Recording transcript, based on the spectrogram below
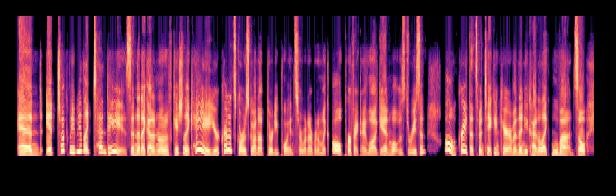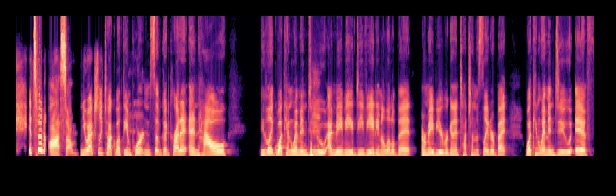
And it took maybe like 10 days. And then I got a notification like, hey, your credit score has gone up 30 points or whatever. And I'm like, oh, perfect. I log in. What was the reason? Oh, great. That's been taken care of. And then you kind of like move on. So it's been awesome. You actually talk about the importance of good credit and how, like, what can women do? I may be deviating a little bit, or maybe were going to touch on this later, but what can women do if,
